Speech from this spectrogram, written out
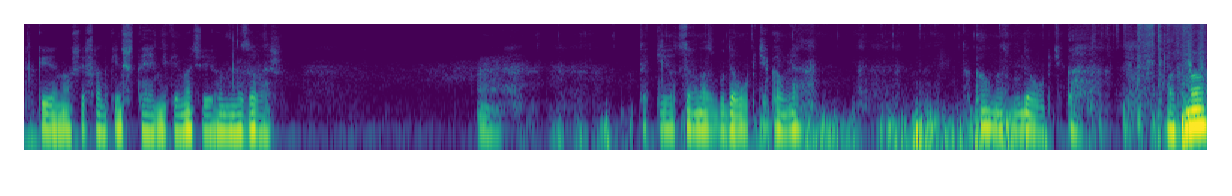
Такий наш Франкенштейник, іначе його не назовеш. А. Такий оце в нас буде оптика, блін. Така у нас буде оптика. Одна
